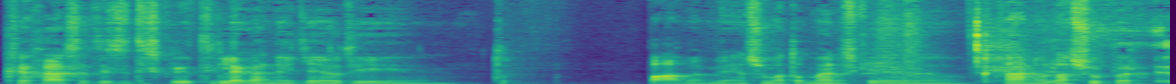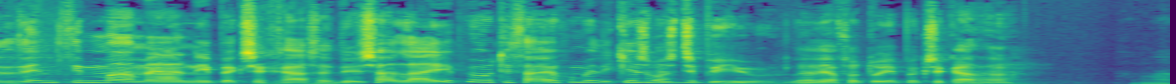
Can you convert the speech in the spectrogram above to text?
ξεχάσετε τη discrete τι λέγανε και ότι το πάμε με ενσωματωμένες και κάνει όλα super. Δεν θυμάμαι αν είπε ξεχάσετε αλλά είπε ότι θα έχουμε δικές μας GPU. Δηλαδή αυτό το είπε ξεκάθαρα. Ναι.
